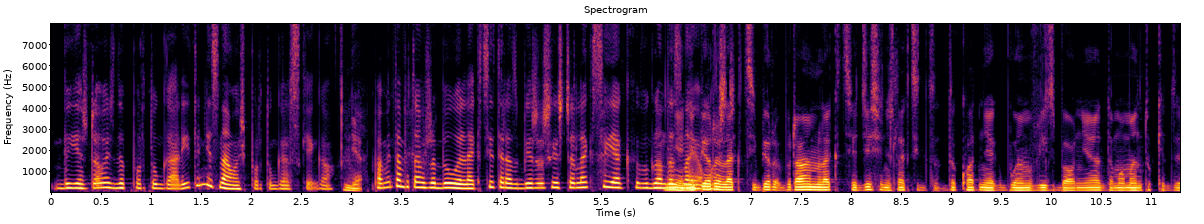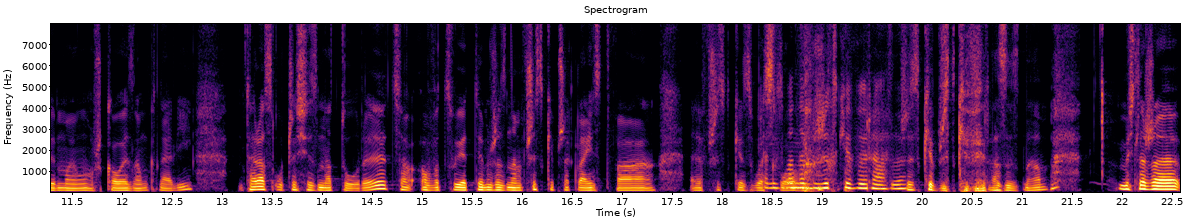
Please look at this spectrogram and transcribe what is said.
wyjeżdżałeś do Portugalii, ty nie znałeś portugalskiego. Nie. Pamiętam potem, że były lekcje, teraz bierzesz jeszcze lekcje, jak wygląda nie, znajomość? Nie, biorę lekcji, biorę, brałem lekcje, 10 lekcji dokładnie jak byłem w Lizbonie, do momentu, kiedy moją szkołę zamknęli. Teraz uczę się z natury, co owocuje tym, że znam wszystkie przekleństwa, e, wszystkie złe tak słowa. Tak zwane brzydkie wyrazy. wszystkie brzydkie wyrazy znam myślę, że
